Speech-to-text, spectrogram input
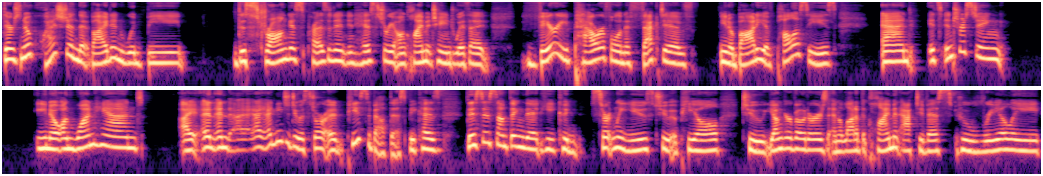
there's no question that biden would be the strongest president in history on climate change with a very powerful and effective you know body of policies. And it's interesting you know on one hand i and, and I, I need to do a story a piece about this because this is something that he could certainly use to appeal to younger voters and a lot of the climate activists who really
